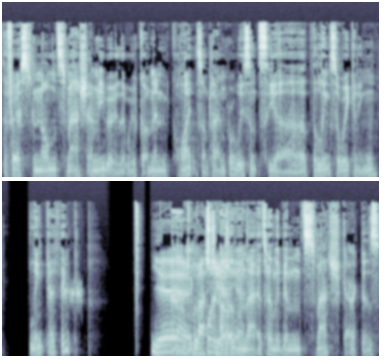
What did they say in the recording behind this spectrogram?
the first non-Smash amiibo that we've gotten in quite some time, probably since the uh, the Link's Awakening link, I think. Yeah, Um, last point. year, Other yeah. than that, it's only been Smash characters.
